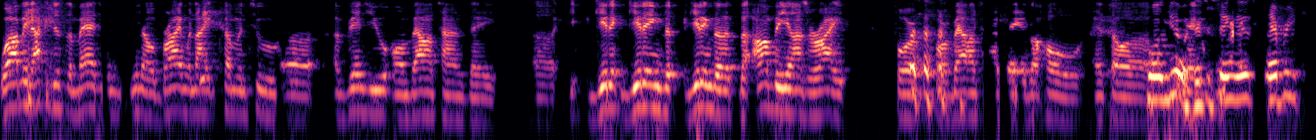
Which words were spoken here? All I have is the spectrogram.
well, I mean, I can just imagine, you know, Brian McKnight coming to uh, a venue on Valentine's Day, uh, getting getting the getting the the ambiance right for for Valentine's Day as a whole. And so, uh, well, you know, what's interesting is every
